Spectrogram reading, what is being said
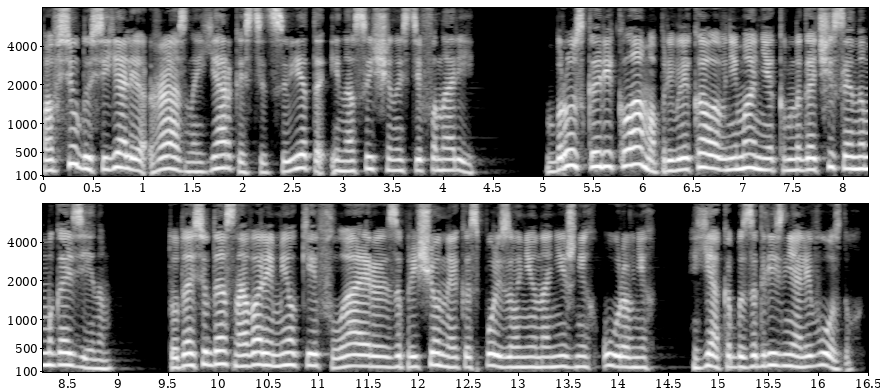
Повсюду сияли разной яркости, цвета и насыщенности фонари. Броская реклама привлекала внимание к многочисленным магазинам. Туда-сюда сновали мелкие флайеры, запрещенные к использованию на нижних уровнях, якобы загрязняли воздух.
